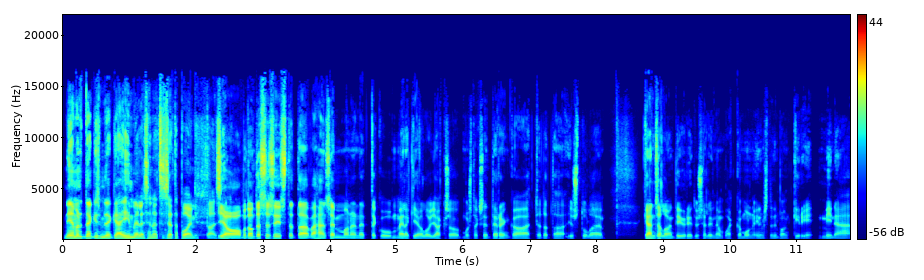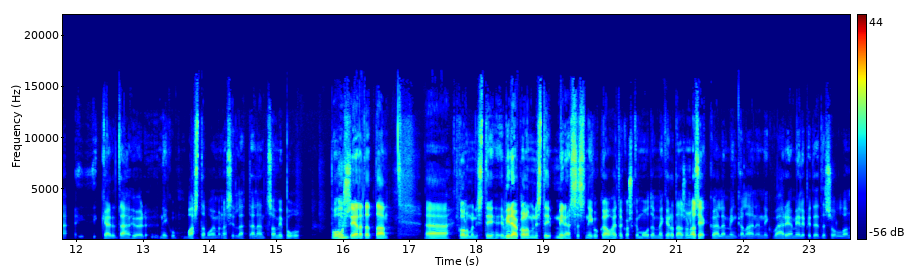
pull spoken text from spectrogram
niin en mä nyt näkisi mitenkään ihmeellisenä, että se sieltä poimittaisi. Joo, mutta on tässä siis tätä vähän semmoinen, että kun meilläkin on ollut jakso, muistaakseni Terenkaa, että tätä, jos tulee cancelointiyritys, eli vaikka mun investointipankkiri, minä käytetään hyödy, niin kuin vastavoimana sillä, että älä nyt Sami puhu, puhu mm. siellä tota, kolumnisti, videokolumnisti minässä niin kuin kauheita, koska muuten me kerrotaan sun asiakkaille, minkälainen niin kuin vääriä mielipiteitä sulla on.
